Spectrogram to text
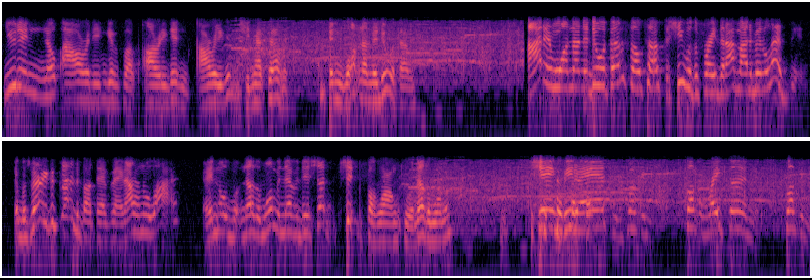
you didn't. Nope, I already didn't give a fuck. I already didn't. I already didn't. She didn't have to tell me. Didn't want nothing to do with them. I didn't want nothing to do with them so tough that she was afraid that I might have been a lesbian. It was very concerned about that fact. I don't know why. Ain't no another woman never did shut shit the fuck wrong to another woman. She ain't beat her ass and fucking fucking raped her and fucking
